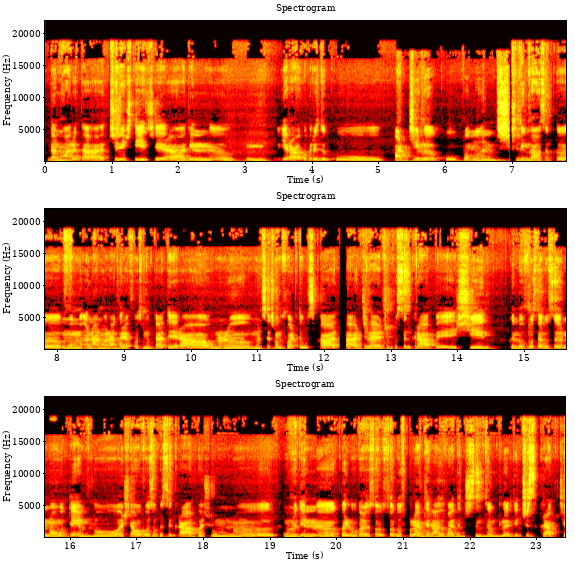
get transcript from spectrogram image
dar nu arăta cine știe ce, era din uh, era acoperită cu argilă, cu pământ și din cauza că în anul ăla în care a fost mutată era un, un sezon foarte uscat, argila a început să crape și când a fost adusă nou templu, ăștia au văzut că se crapă și un, uh, unul din uh, călugări s-a, s-a dus cu lantera să vadă ce se întâmplă, de ce se crapă, ce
